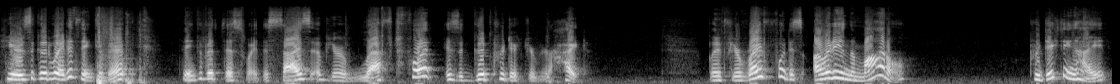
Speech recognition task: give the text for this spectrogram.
here's a good way to think of it. Think of it this way. The size of your left foot is a good predictor of your height. But if your right foot is already in the model, predicting height,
